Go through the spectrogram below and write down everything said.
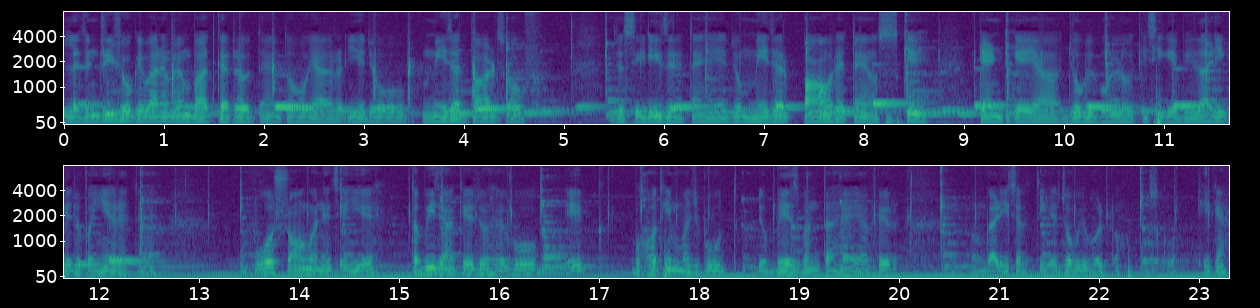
लेजेंडरी शो के बारे में हम बात कर रहे होते हैं तो यार ये जो मेजर पार्ट्स ऑफ़ जो सीरीज़ रहते हैं, ये जो मेजर पाँव रहते हैं उसके टेंट के या जो भी बोल लो, किसी के भी, गाड़ी के जो पहिए रहते हैं, वो स्ट्रॉन्ग होने चाहिए। तभी जाके जो है वो एक बहुत ही मज़बूत जो बेस बनता है या फिर गाड़ी चलती है, जो भी बोल लो उसको, ठीक है?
